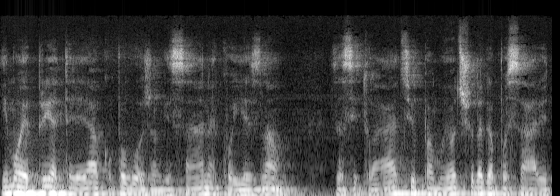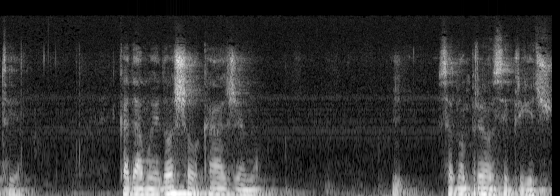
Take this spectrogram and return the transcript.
Imao je prijatelja jako pobožnog Isana koji je znao za situaciju, pa mu je otišao da ga posavjetuje. Kada mu je došao, kaže mu, sad on prenosi priču,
